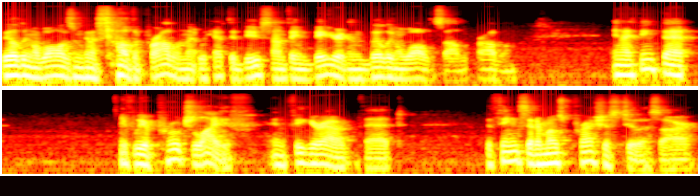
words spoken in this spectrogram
building a wall isn't going to solve the problem, that we have to do something bigger than building a wall to solve a problem. And I think that if we approach life and figure out that the things that are most precious to us are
